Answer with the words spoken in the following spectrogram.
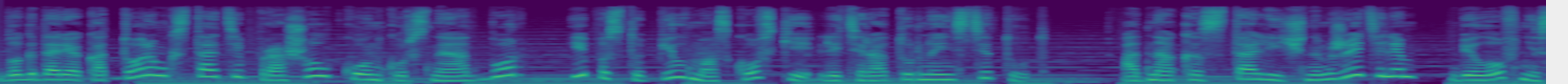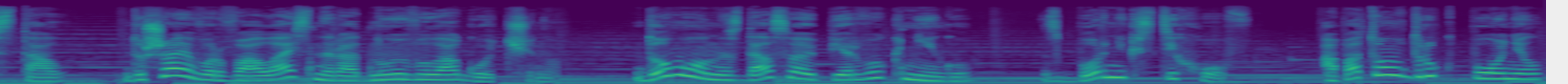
благодаря которым, кстати, прошел конкурсный отбор и поступил в Московский литературный институт. Однако столичным жителем Белов не стал. Душа его рвалась на родную Вологодчину. Дома он издал свою первую книгу – сборник стихов. А потом вдруг понял,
